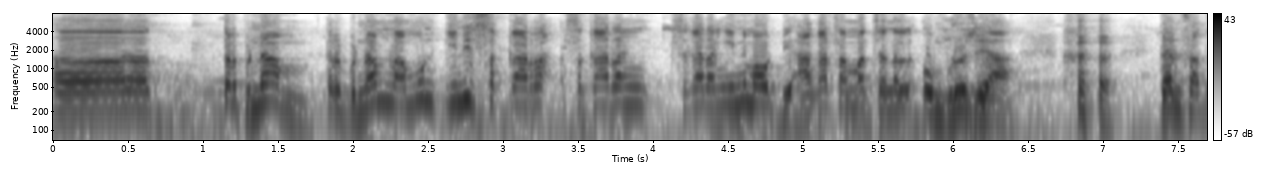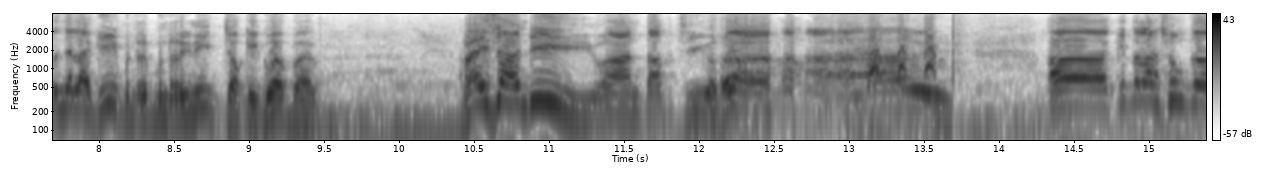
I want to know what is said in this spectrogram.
Eh, terbenam, terbenam. Namun kini sekarang sekarang sekarang ini mau diangkat sama channel Umbrus ya. dan satunya lagi bener-bener ini joki gua Raisa Andi, mantap jiwa. Eh, kita langsung ke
